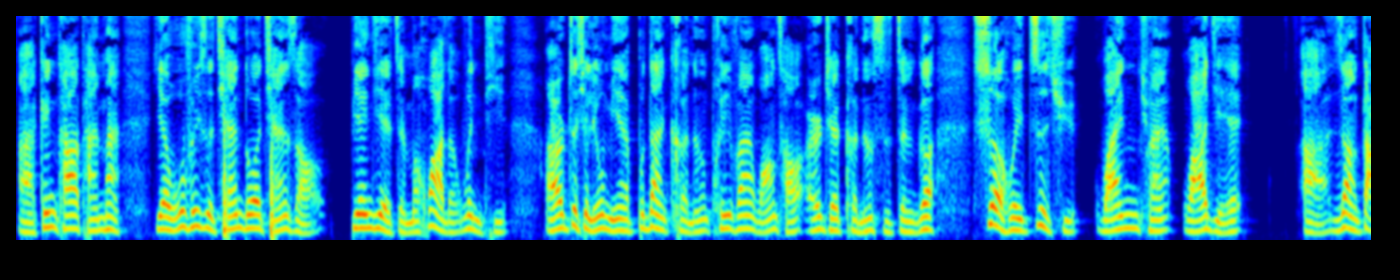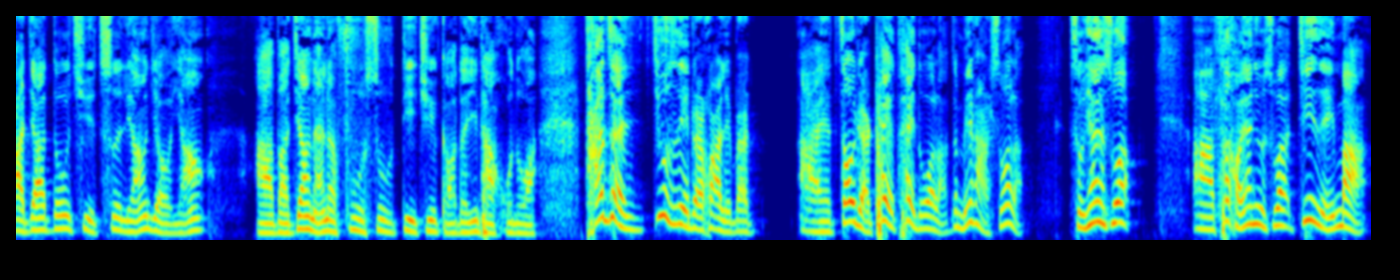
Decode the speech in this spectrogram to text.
啊，跟他谈判也无非是钱多钱少、边界怎么划的问题。而这些流民不但可能推翻王朝，而且可能使整个社会秩序完全瓦解，啊，让大家都去吃两脚羊。”啊，把江南的富庶地区搞得一塌糊涂啊！他这就是这段话里边，哎呀，糟点太太多了，这没法说了。首先说，啊，他好像就说金人吧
